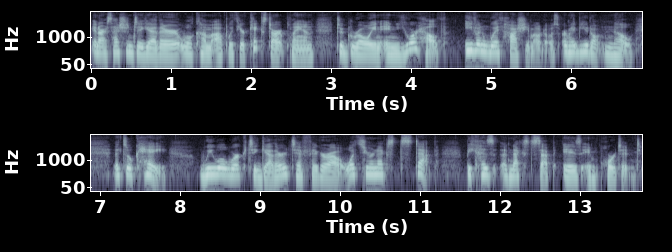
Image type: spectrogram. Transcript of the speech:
In our session together, we'll come up with your kickstart plan to growing in your health even with Hashimoto's, or maybe you don't know. It's okay. We will work together to figure out what's your next step because the next step is important.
